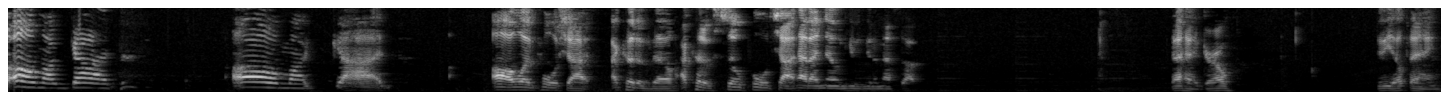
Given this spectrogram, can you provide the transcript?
oh my god. Oh my god. Oh, one pull shot. I could have though. I could have so pulled shot had I known he was gonna mess up. Go ahead, girl. Do your thing.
